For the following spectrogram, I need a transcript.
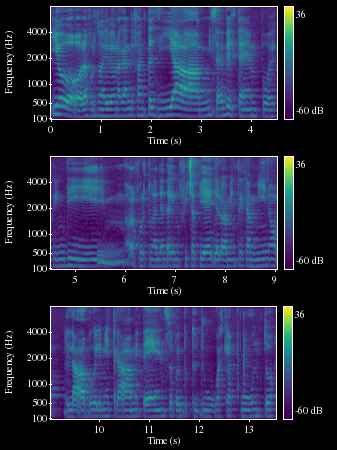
Io ho la fortuna di avere una grande fantasia, mi serve il tempo e quindi mm, ho la fortuna di andare in ufficio a piedi, allora mentre cammino elaboro le mie trame, penso, poi butto giù qualche appunto,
